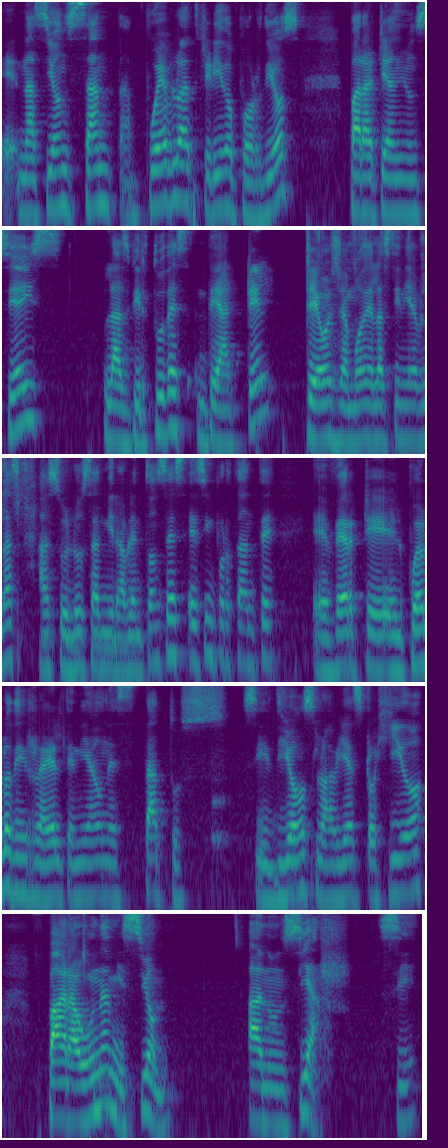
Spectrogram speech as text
eh, nación santa, pueblo adquirido por Dios, para que anunciéis las virtudes de aquel que os llamó de las tinieblas a su luz admirable. Entonces es importante eh, ver que el pueblo de Israel tenía un estatus, si Dios lo había escogido para una misión, anunciar, ¿sí?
